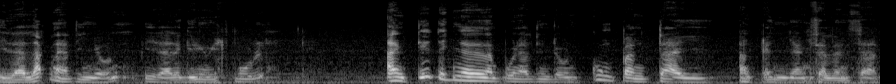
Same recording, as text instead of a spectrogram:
Ilalak natin yun. Ilalagay yung spool. Ang titignan na lang po natin doon kung pantay ang kanyang salansan.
